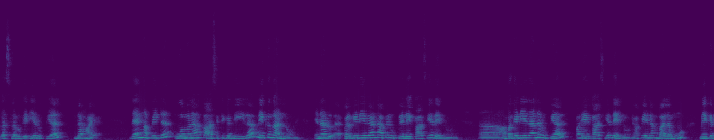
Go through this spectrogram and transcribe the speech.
ගස්ලබු ගෙඩිය රුපියල් 10යි දැන් අපිට උවමනා කාසි ටික දීලා මේක ගන්න ඕනේ. එන ඇපල් ගෙඩිය ගන්න අපි රුපියල් ඒකාසිය දෙන්න ඕනේ. අඹ ගෙඩිය ගන්න රුපියල් 5 ඒකාසිය දෙන්න ඕනේ. අපි එහෙනම් බලමු මේකට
